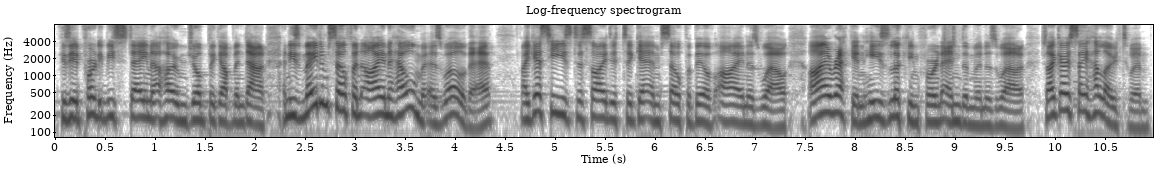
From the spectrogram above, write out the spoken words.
because he'd probably be staying at home jumping up and down. And he's made himself an iron helmet as well there. I guess he's decided to get himself a bit of iron as well. I reckon he's looking for an Enderman as well. Should I go say hello to him?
